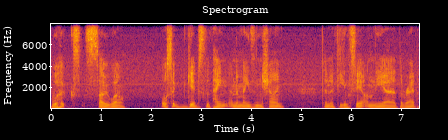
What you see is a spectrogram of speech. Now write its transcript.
works so well. Also gives the paint an amazing shine. Don't know if you can see it on the uh, the red.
